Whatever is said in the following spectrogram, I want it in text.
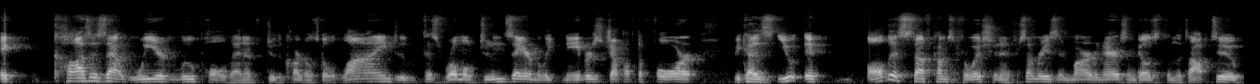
it causes that weird loophole then of do the Cardinals go line? Do does Rome Odunze or Malik Nabers jump up to four? Because you if all this stuff comes to fruition and for some reason Marvin Harrison goes within the top two,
